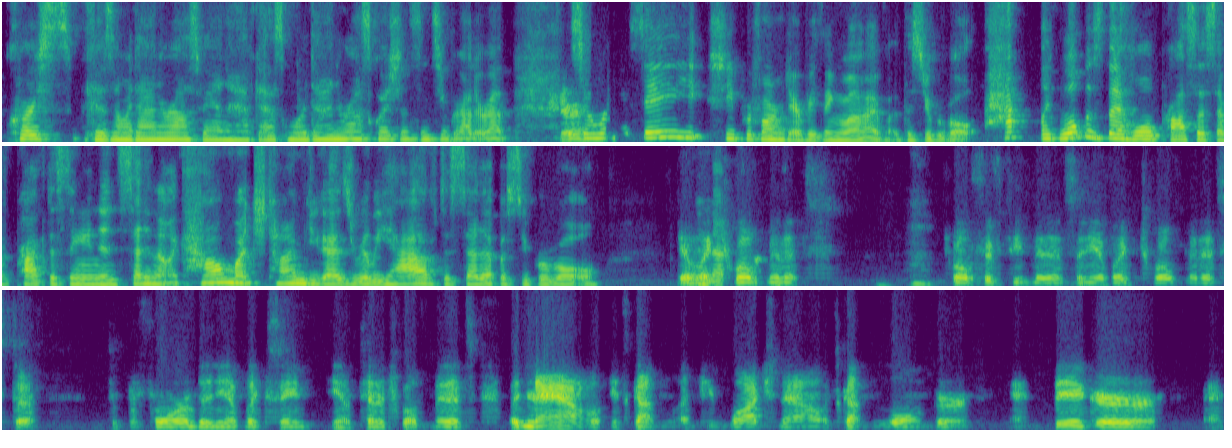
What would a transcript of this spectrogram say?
Of course, because I'm a Diana Ross fan, I have to ask more Diana Ross questions since you brought her up. sure. So when you say she performed everything live at the Super Bowl, how, like what was the whole process of practicing and setting that? Like how much time do you guys really have to set up a Super Bowl? You have like that- 12 minutes, 12, 15 minutes, and you have like 12 minutes to to perform. Then you have like same, you know, 10 or 12 minutes. But now it's gotten, if you watch now, it's gotten longer and bigger, and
